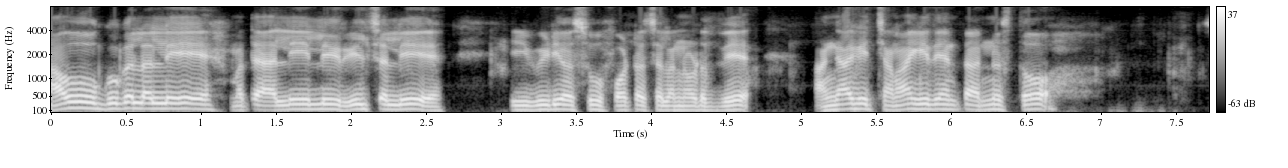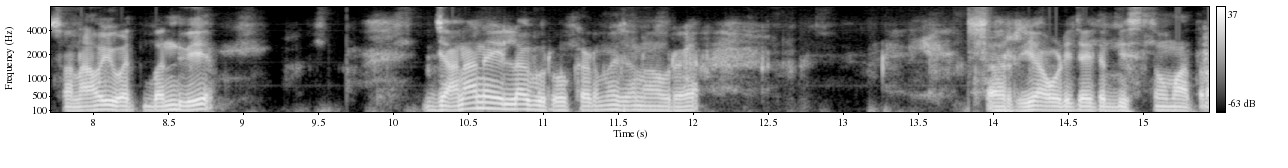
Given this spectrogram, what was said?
ನಾವು ಗೂಗಲಲ್ಲಿ ಮತ್ತೆ ಅಲ್ಲಿ ಇಲ್ಲಿ ರೀಲ್ಸಲ್ಲಿ ಈ ವಿಡಿಯೋಸು ಫೋಟೋಸ್ ಎಲ್ಲ ನೋಡಿದ್ವಿ. ಹಂಗಾಗಿ ಚೆನ್ನಾಗಿದೆ ಅಂತ ಅನ್ನಿಸ್ತು. ಸೊ ನಾವು ಇವತ್ತು ಬಂದ್ವಿ. ಜನನೇ ಇಲ್ಲ ಗುರು, ಕಡಿಮೆ ಜನ ಅವ್ರೆ. ಸರಿಯಾ ಹೊಡಿತೈತೆ ಬಿಸಿಲು ಮಾತ್ರ.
